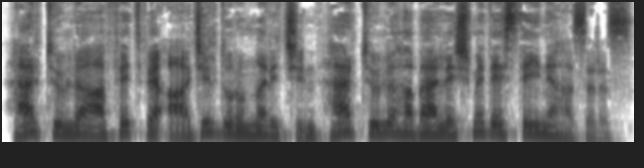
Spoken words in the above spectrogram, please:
Her türlü afet ve acil durumlar için her türlü haberleşme desteğine hazırız.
